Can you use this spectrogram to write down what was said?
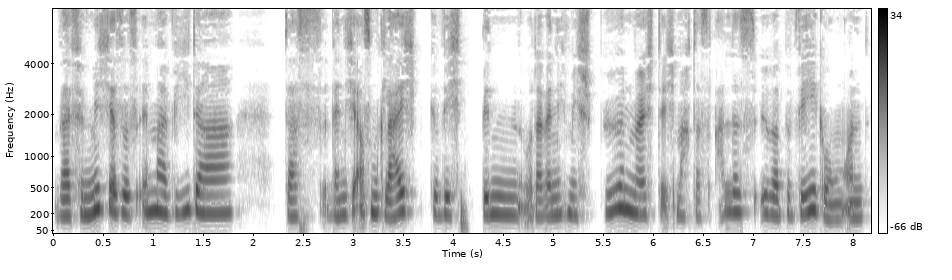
weil für mich ist es immer wieder, dass wenn ich aus dem Gleichgewicht bin oder wenn ich mich spüren möchte, ich mache das alles über Bewegung und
